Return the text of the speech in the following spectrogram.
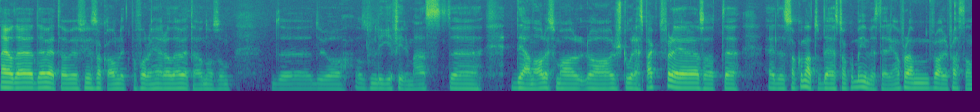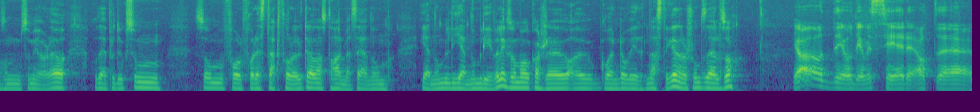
Nei og det, det vet jeg, vi snakka om litt på forhånd her, og det vet jeg noe som du, du og, og som ligger i firmaets eh, DNA, liksom har, har stor respekt for det. Altså at, eh, det er snakk om nettopp det, snakk om investeringer for de for aller fleste som, som gjør det. Og, og det er produkt som, som folk får et sterkt forhold til og nesten har med seg gjennom, gjennom, gjennom livet, liksom, og kanskje eh, går over til neste generasjons del også. Ja, og det er jo det vi ser at uh,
